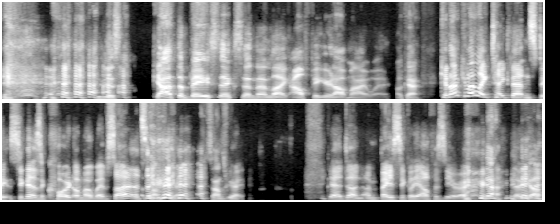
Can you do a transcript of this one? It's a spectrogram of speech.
you just got the basics and then like I'll figure it out my way. Okay. can I can I like take that and stick stick that as a quote on my website? That sounds great. Sounds great. yeah, done. I'm basically Alpha Zero. Yeah, there you go.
